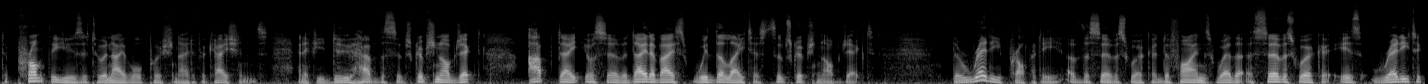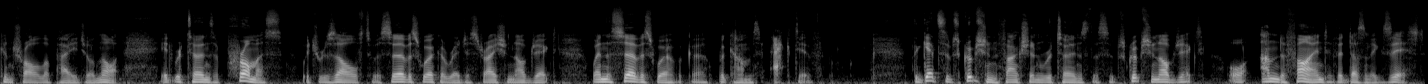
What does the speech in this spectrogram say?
to prompt the user to enable push notifications. And if you do have the subscription object, update your server database with the latest subscription object. The ready property of the service worker defines whether a service worker is ready to control a page or not. It returns a promise which resolves to a service worker registration object when the service worker becomes active. The getSubscription function returns the subscription object, or undefined if it doesn't exist.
